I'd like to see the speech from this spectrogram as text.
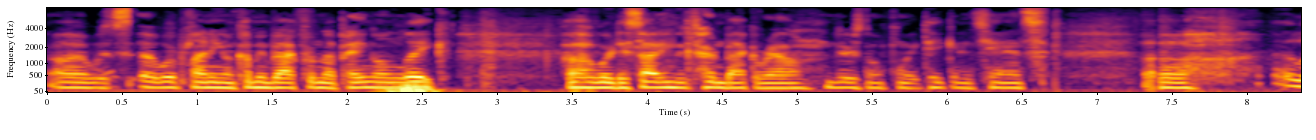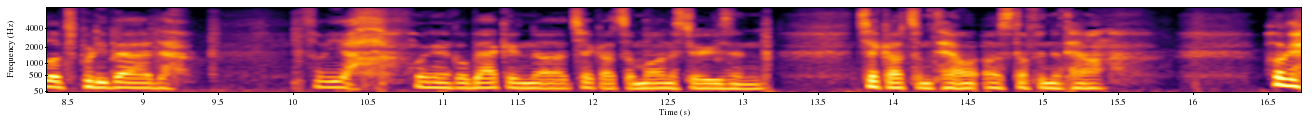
uh, was, uh, we're planning on coming back from the Pangong Lake. Uh, we're deciding to turn back around. There's no point taking a chance. Uh, it looks pretty bad. So yeah, we're gonna go back and uh, check out some monasteries and check out some town uh, stuff in the town. Okay.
